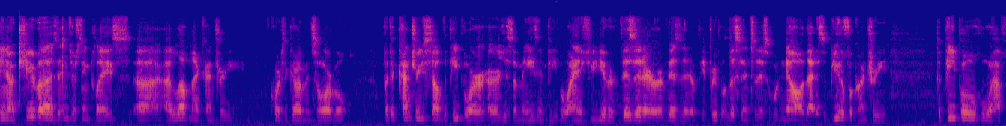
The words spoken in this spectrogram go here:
You know, Cuba is an interesting place. Uh, I love my country. Of course, the government's horrible, but the country itself, the people are, are just amazing people. And if you ever visit or visit, people listening to this would know that it's a beautiful country. The people who have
